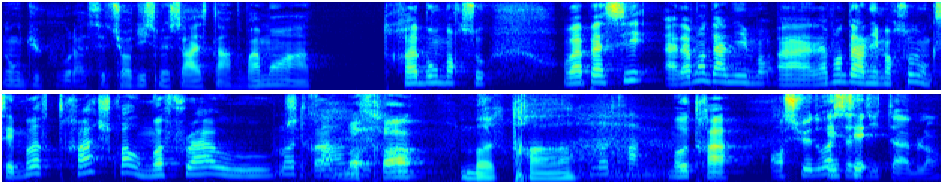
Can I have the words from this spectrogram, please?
Donc du coup, voilà, 7 sur 10, mais ça reste un- vraiment un très bon morceau. On va passer à l'avant-dernier mor- à l'avant-dernier morceau, donc c'est Mothra, je crois, ou Mothra, ou... Mothra. Mothra. Motra. Mothra. Mothra. En suédois, ça c'est- se dit table. hein.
